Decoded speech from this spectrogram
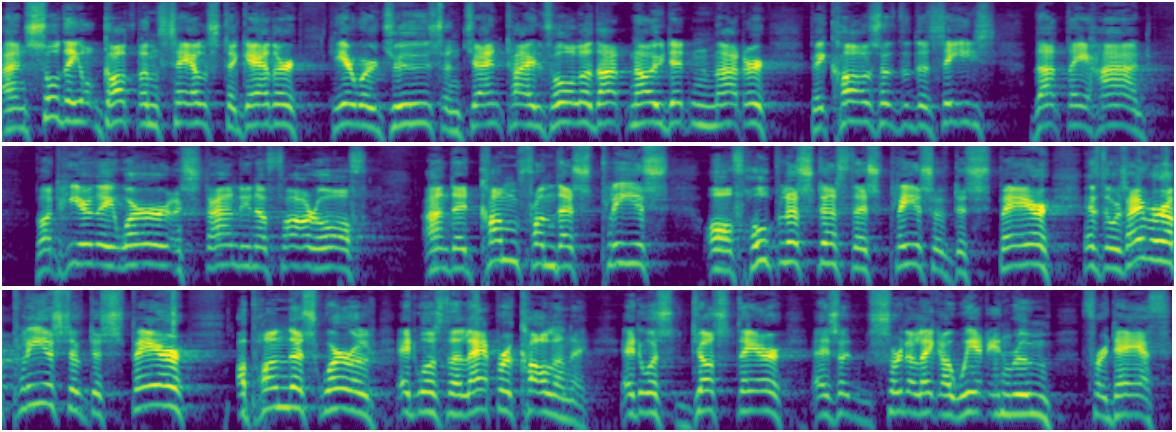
And so they got themselves together. Here were Jews and Gentiles. All of that now didn't matter because of the disease that they had. But here they were uh, standing afar off, and they'd come from this place of hopelessness, this place of despair. If there was ever a place of despair upon this world, it was the leper colony. It was just there as a sort of like a waiting room for death.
